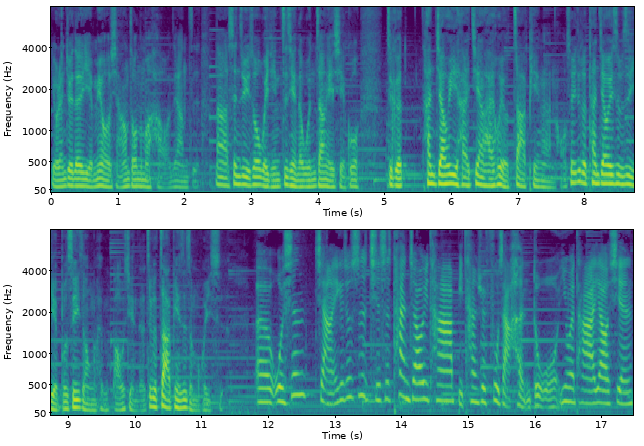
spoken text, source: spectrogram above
有人觉得也没有想象中那么好这样子。那甚至于说，伟霆之前的文章也写过，这个碳交易还竟然还会有诈骗案哦。所以这个碳交易是不是也不是一种很保险的？这个诈骗是怎么回事？呃，我先讲一个，就是其实碳交易它比碳税复杂很多，因为它要先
